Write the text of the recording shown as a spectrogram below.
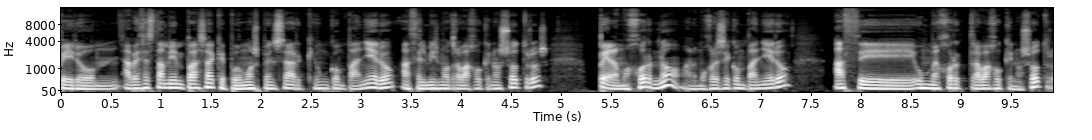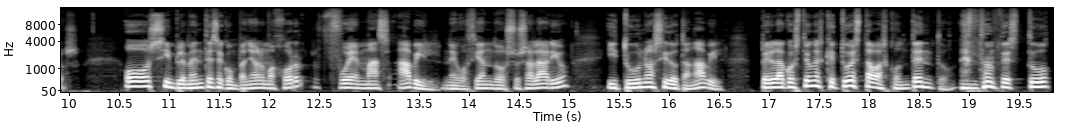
Pero mm, a veces también pasa que podemos pensar que un compañero hace el mismo trabajo que nosotros, pero a lo mejor no, a lo mejor ese compañero hace un mejor trabajo que nosotros o simplemente ese compañero a lo mejor fue más hábil negociando su salario y tú no has sido tan hábil. Pero la cuestión es que tú estabas contento, entonces tú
